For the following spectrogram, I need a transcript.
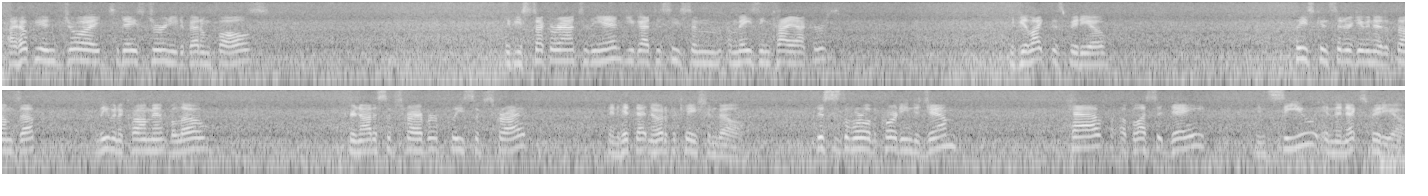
I hope you enjoyed today's journey to Benham Falls. If you stuck around to the end, you got to see some amazing kayakers. If you like this video, please consider giving it a thumbs up, leaving a comment below. If you're not a subscriber, please subscribe and hit that notification bell. This is The World According to Jim. Have a blessed day and see you in the next video.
